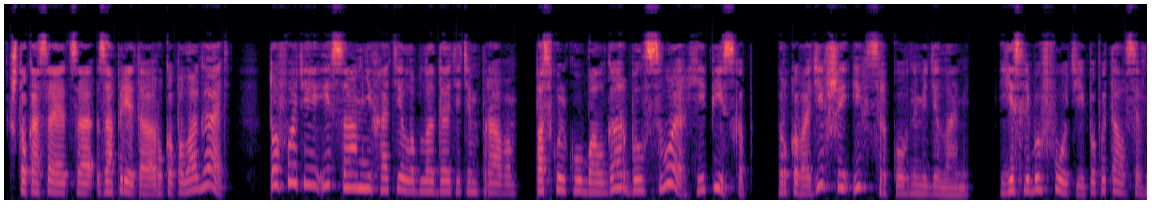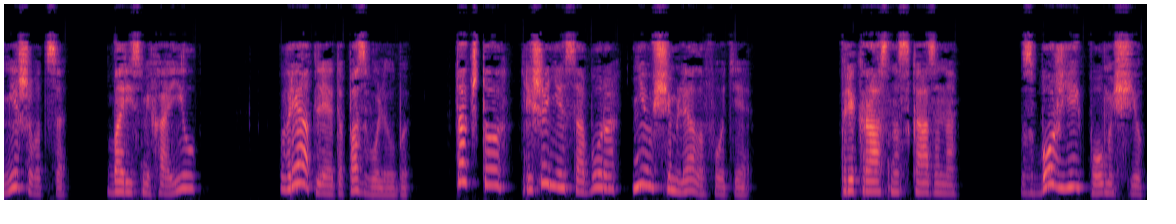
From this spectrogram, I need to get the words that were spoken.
Что касается запрета рукополагать, то Фотий и сам не хотел обладать этим правом, поскольку у болгар был свой архиепископ, руководивший их церковными делами. Если бы Фотий попытался вмешиваться, Борис Михаил вряд ли это позволил бы. Так что решение собора не ущемляло Фотия. «Прекрасно сказано. С Божьей помощью»,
